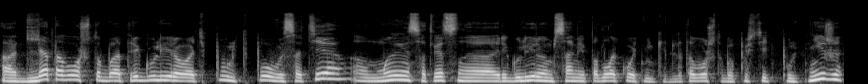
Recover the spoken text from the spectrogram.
для того, чтобы отрегулировать пульт по высоте, мы, соответственно, регулируем сами подлокотники. Для того, чтобы опустить пульт ниже,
